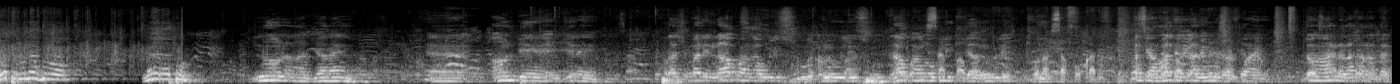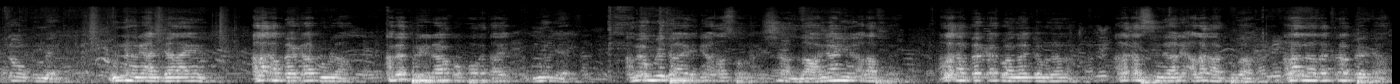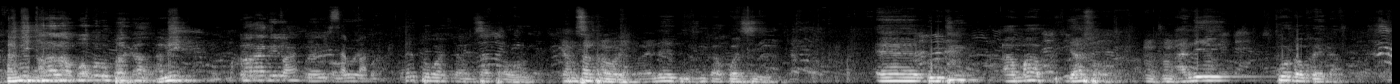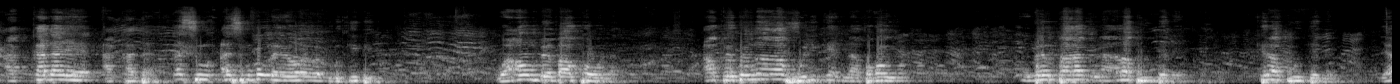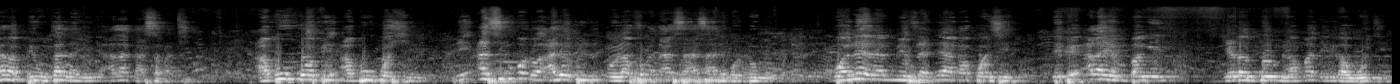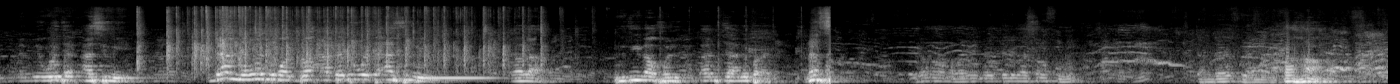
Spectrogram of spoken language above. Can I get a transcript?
o tɛmɛnen kɔ ne yɛrɛ to. n'o nana diyara n ye anw den jɛnɛ franchement de n'a ko an ka wuli su an bɛ wuli su n'a ko an ka wuli tile an bɛ wuli tile parce que a ma deli k'ale muso fɔ an ye donc an nana ka na ka dunanw kunbɛn u nana a diyara n ye ala ka barika d'u la an bɛ président kɔ fɔ ka taa min kɛ an bɛ weta ye ni ala sɔnna inshallah an y'a ɲini ala fɛ ala ka barika don an ka jamana na ala ka sinaya ni ala ka duba ala n'a ka kira barika ala n'a mɔkolo barika kumakan kelen kun bɛ ne tɔgɔ ye Kamisa Tarawele. Kamisa Tarawele. ne ye dugutigi ka kɔsi ye. ɛɛ dugutigi a ma ya sɔrɔ. ani ko dɔ bɛ na. a ka d'a ye a ka da. ko bɛ yɔrɔ yɔrɔ dugutigi bɛ yen. wa anw bɛɛ b'a kɔw la. a ko ko n ka ka foli kɛ nabagaw ye. u bɛ baara min na ala k'u dɛmɛ. kira k'u dɛmɛ. yarabi u ka laɲini ala k'a sabati. a b'u kɔ bi a b'u kɔ sini. ni asimu ko dɔ ale bi o la fo ka taa saya sa ale ma don min. bɔn ne yɛrɛ min filɛ ne y'a ka kɔnse depuis ala ye n bange diɲɛna don min na n ma deli ka wote mɛ n bɛ wote asimu ye n bɛ mɔgɔ mɔgɔ dɔn a bɛɛ bɛ wote asimu ye voilà dugutigi ka foli k'a ni ce a ni baraji. Merci. vraiment mɔgɔ bɛ délégation fo. Tange fo.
